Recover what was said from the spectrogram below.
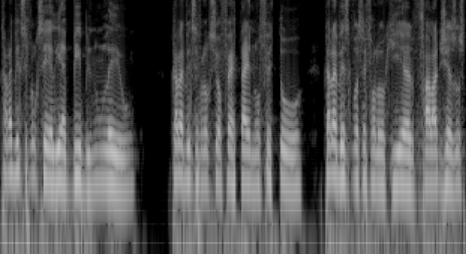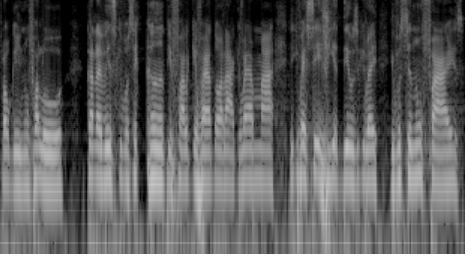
Cada vez que você falou que você ia ler a Bíblia e não leu. Cada vez que você falou que você ia ofertar e não ofertou. Cada vez que você falou que ia falar de Jesus para alguém e não falou. Cada vez que você canta e fala que vai adorar, que vai amar e que vai servir a Deus e que vai e você não faz.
